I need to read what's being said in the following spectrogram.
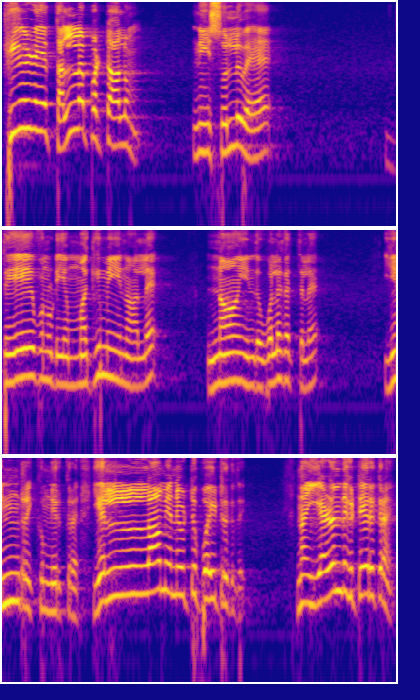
கீழே தள்ளப்பட்டாலும் நீ சொல்லுவ தேவனுடைய மகிமையினால் நான் இந்த உலகத்தில் இன்றைக்கும் நிற்கிறேன். எல்லாம் என்னை விட்டு போயிட்டு இருக்குது நான் இழந்துக்கிட்டே இருக்கிறேன்.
